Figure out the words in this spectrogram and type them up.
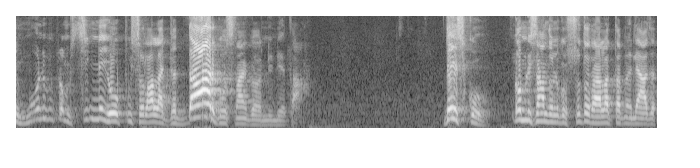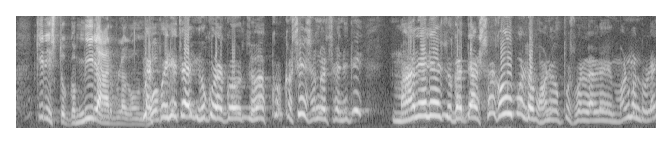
नि। मोहन विक्रम सिंह नै हो पुष्पलाललाई गद्दार घोषणा गर्ने नेता। देशको कम्युनिस्ट आन्दोलनको सूत्रधारलाई तपाईँले आज किन यस्तो गम्भीर आरोप लगाउनु पहिले त यो कुराको जवाब कसैसँग छैन कि? मालेले जो गद्दार सघौँपल्ट भन्यो पुष्पलालले मनमोहनलाई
